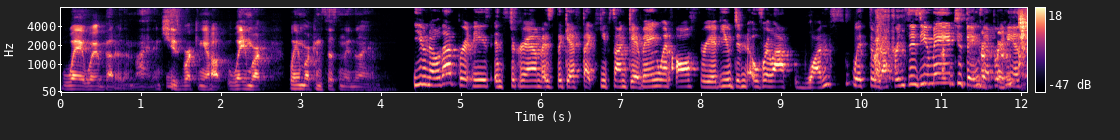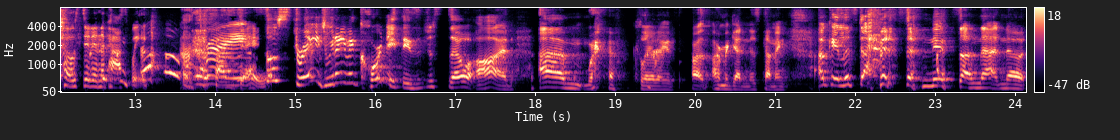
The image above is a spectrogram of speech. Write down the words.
way, way better than mine. And she's working out way more, way more consistently than I am. You know that Britney's Instagram is the gift that keeps on giving when all three of you didn't overlap once with the references you made to things that Britney has posted in the past week. That's That's right. gay. so strange. We don't even coordinate these. It's just so odd. Um, clearly, Armageddon is coming. Okay, let's dive into some news on that note.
